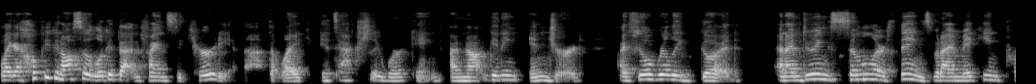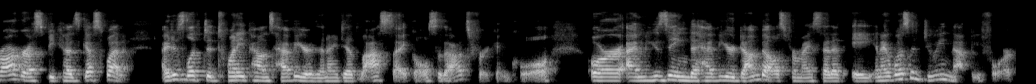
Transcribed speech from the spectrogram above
like I hope you can also look at that and find security in that that like it's actually working. I'm not getting injured. I feel really good and I'm doing similar things, but I'm making progress because guess what? I just lifted 20 pounds heavier than I did last cycle. So that's freaking cool. Or I'm using the heavier dumbbells for my set of eight, and I wasn't doing that before.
